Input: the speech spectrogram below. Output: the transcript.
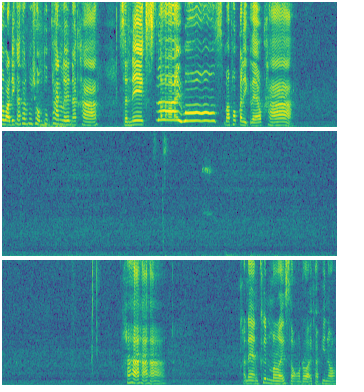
สวัสดีค่ะท่านผู้ชมทุกท่านเลยนะคะ Snake Slide Walls มาพบกันอีกแล้วค่ะ ฮ่าฮ่าฮ่าฮ่าคะแนนขึ้นมาเลยสองร้อยค่ะพี่น้อง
